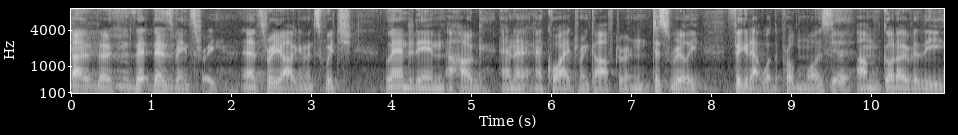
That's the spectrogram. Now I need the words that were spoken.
Uh, there, there- there's been three, uh, three arguments which landed in a hug and a, a quiet drink after it, and just really figured out what the problem was. Yeah. Um, got over the,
